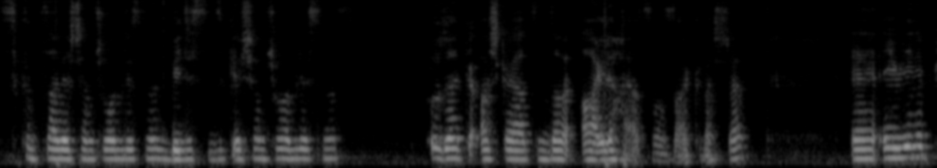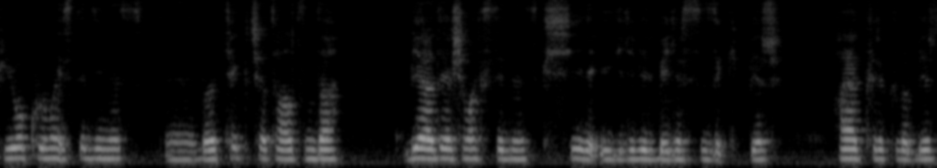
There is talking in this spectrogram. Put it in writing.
sıkıntılar yaşamış olabilirsiniz, belirsizlik yaşamış olabilirsiniz. Özellikle aşk hayatında ve aile hayatınızda arkadaşlar. E, evlenip yuva kurma istediğiniz, e, böyle tek çatı altında bir arada yaşamak istediğiniz kişiyle ilgili bir belirsizlik, bir hayal kırıklığı, bir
